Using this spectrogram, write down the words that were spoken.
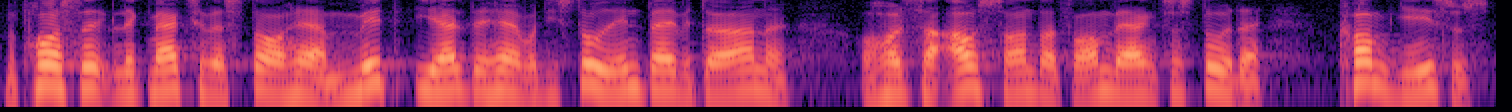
Men prøv at lægge mærke til, hvad der står her. Midt i alt det her, hvor de stod inde bag ved dørene og holdt sig afsondret for omverdenen, så stod der, kom Jesus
